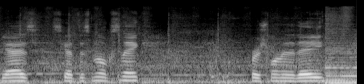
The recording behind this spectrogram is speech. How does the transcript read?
Guys, just got this milk snake. First one of the day.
